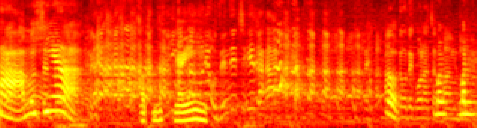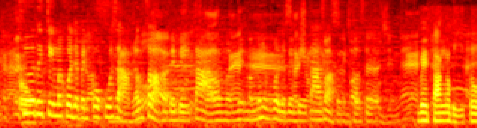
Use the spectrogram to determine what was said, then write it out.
สามไม่เชี่ย ครับไง でも全然違えじゃん แบบมันมันคือจริงๆมันควรจะเป็นโกคูสามแล้วสลับมาเป็นเบต้ามันมันไม่ควรจะเป็นเบต้าสลับมาเป็นโกคูเบตังกับบีโต้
